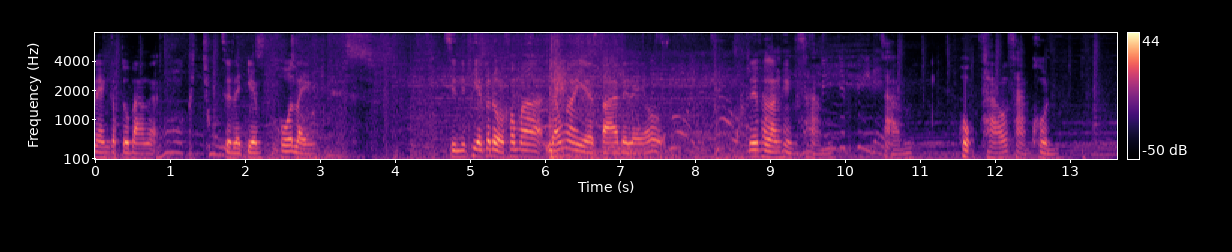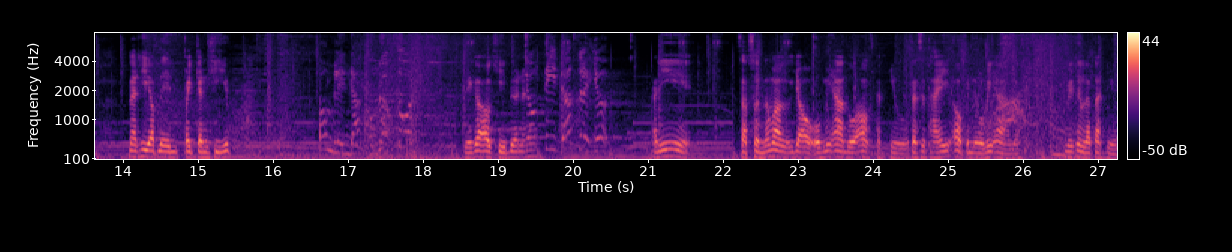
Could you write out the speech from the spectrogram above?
แรงกับตัวบางอะ Walk towards ส่วนเลดเกมโคตรแรงซินิเทียก็โดดเข้ามาแล้วไงอะตายไปแล้ว ด้วยพลังแห่งสามสามหกเท้าสามคน หน้าที่อัพเลนไปกันคีปป้อม เลนดักของเราตัวนี่ก็เอาคีปด้วยนะ โจมตีดักสเลเยอร์อันนี้สับสนระหว่างจะเอาโอมิอาร์หรือออกตัดฮิว แต่สุดท้ายออกเป็นโอมิอาร์นะไม่ขึ้นแล้วตัดฮิว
